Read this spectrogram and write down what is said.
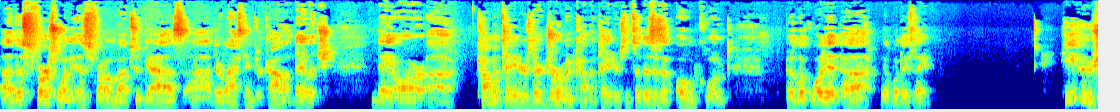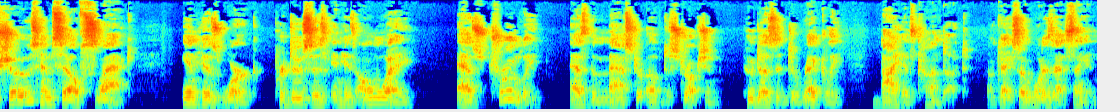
Uh, this first one is from uh, two guys. Uh, their last names are Keil and Delitzsch. They are uh, commentators. They're German commentators, and so this is an old quote. But look what it uh, look what they say. He who shows himself slack in his work produces in his own way as truly as the master of destruction who does it directly by his conduct. Okay, so what is that saying?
